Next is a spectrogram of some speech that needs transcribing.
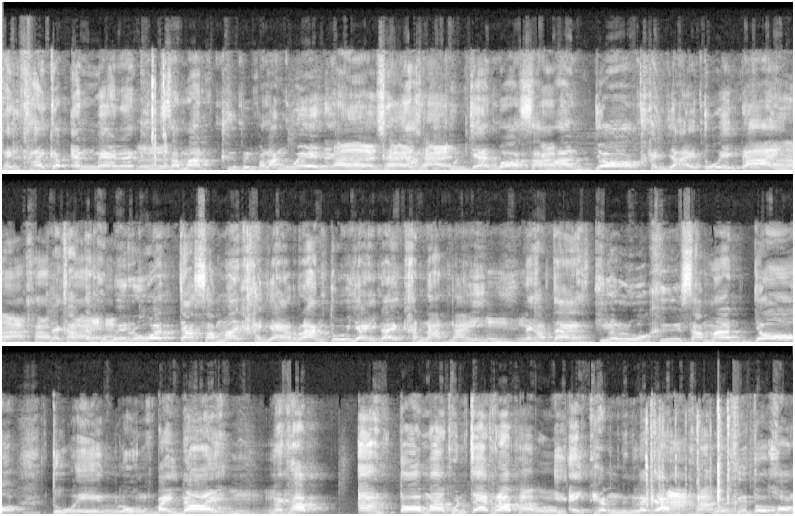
คล้ายๆกับแอนแมนนะคือเออสามารถคือเป็นพลังเวทนะเออใช่คืออย่างใช่ที่คุณแจ๊ดบอกสามารถย่อขยายตัวเองได้อ่าครับนะครับ ใช่แต่ผมไม่รู้ว่าจะสามารถขยายร่างตัวใหญ่ได้ขนาดไหนอืมอืมนะครับ แต่ที่เรารู้คือสามารถย่อตัวเองลงไปได้อืมนะครับ อะต่อมาคุณแจ๊คครับ ครับผมอีกไอเทมหนึ่งแล้วกัน อะครับผมก็คือตัวของ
